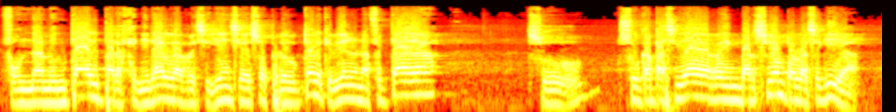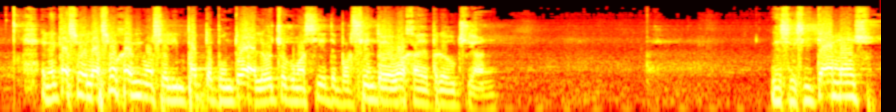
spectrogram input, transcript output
fundamental para generar la resiliencia de esos productores que vieron afectada su, su capacidad de reinversión por la sequía. En el caso de la soja vimos el impacto puntual, 8,7% de baja de producción. Necesitamos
